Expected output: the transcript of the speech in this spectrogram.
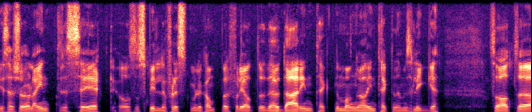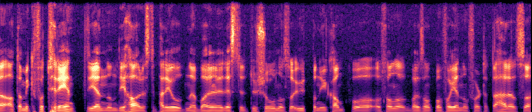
i seg sjøl er interessert i å spille flest mulig kamper. fordi det er jo der inntektene, mange av inntektene deres ligger. Så at, uh, at, de ikke får trent gjennom de hardeste periodene, bare restitusjon og så ut på ny kamp og, og sånn. Og bare sånn at man får gjennomført dette her. Og så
